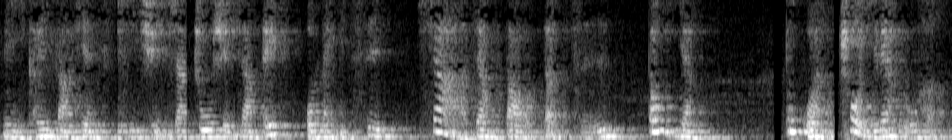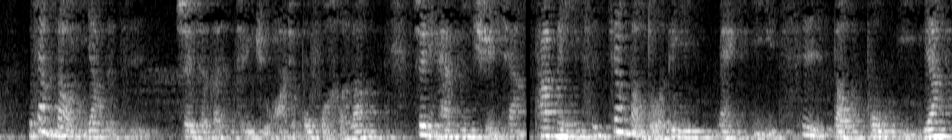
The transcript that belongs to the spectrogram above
你可以发现 C 选项、D 选项，哎，我每一次下降到的值都一样，不管错移量如何。降到一样的值，所以这个这一句话就不符合了。所以你看 B 选项，它每一次降到多低，每一次都不一样，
